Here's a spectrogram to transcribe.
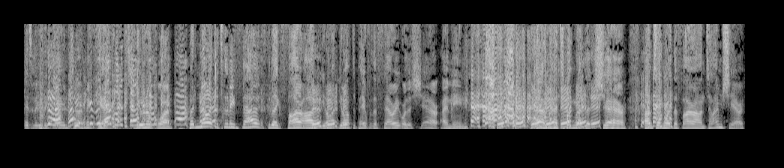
it's going to be the gay internment camp uniform. But no, it's going to be fabulous. It's going to be like fire on. You don't you don't have to pay for the ferry or the share. I mean, I'm not talking about the share. I'm talking about the fire on timeshare.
